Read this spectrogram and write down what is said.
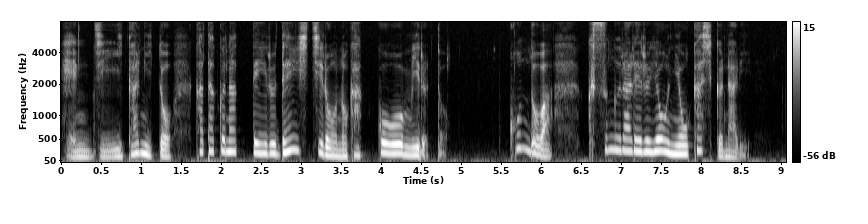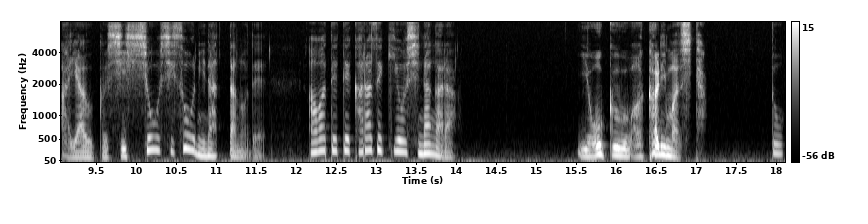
返事いかにと硬くなっている伝七郎の格好を見ると今度はくすぐられるようにおかしくなり危うく失笑しそうになったので慌てて空咳をしながら「よくわかりました」と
